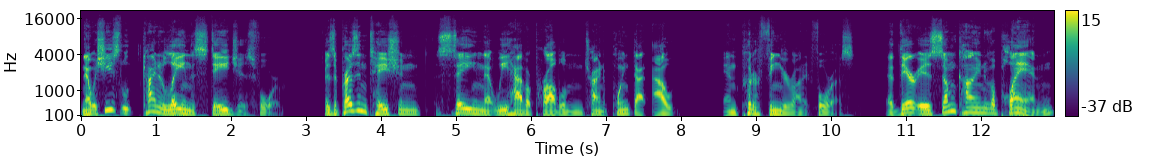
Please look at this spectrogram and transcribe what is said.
Now, what she's kind of laying the stages for is a presentation saying that we have a problem, trying to point that out and put her finger on it for us. There is some kind of a plan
